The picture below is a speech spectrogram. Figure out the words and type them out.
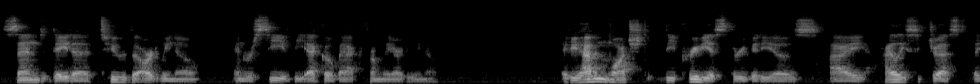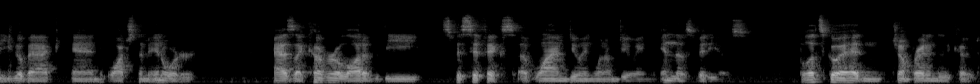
send data to the Arduino and receive the echo back from the Arduino. If you haven't watched the previous three videos, I highly suggest that you go back and watch them in order as I cover a lot of the specifics of why I'm doing what I'm doing in those videos. But let's go ahead and jump right into the code.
